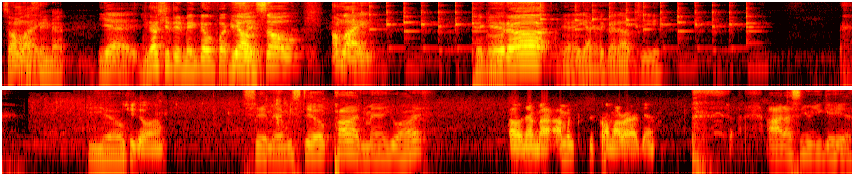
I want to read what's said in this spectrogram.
So I'm I like, seen that. yeah, That shit didn't make no fucking yo. sense. So I'm like, Pick it up. yeah, you gotta pick that up, G. Yo, What you doing? Shit, man, we still podding, man. You all right? Oh, never mind. I'm gonna just call my ride then. All right, I see you. when You get here.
